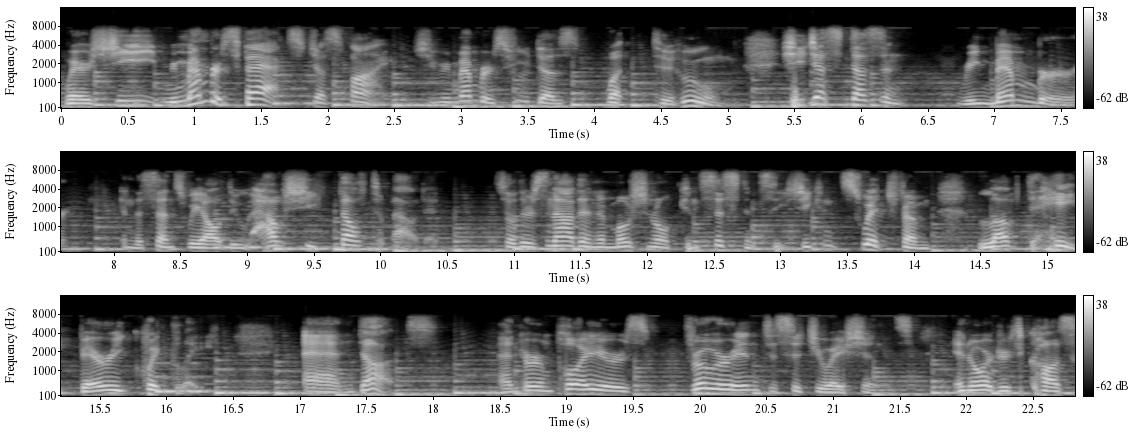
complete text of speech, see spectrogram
Where she remembers facts just fine she remembers who does what to whom. She just doesn't remember in the sense we all do how she felt about it so there's not an emotional consistency. She can switch from love to hate very quickly and does. And her employers throw her into situations in order to cause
